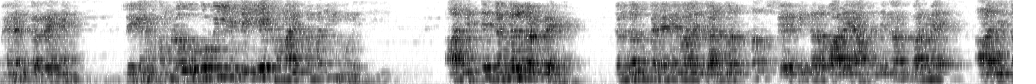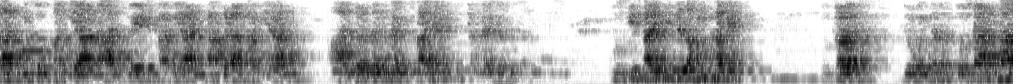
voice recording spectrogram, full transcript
मेहनत कर रहे हैं। लेकिन हम लोगों को भी ये चाहिए, हमारी समझ नहीं होनी चाहिए। आज जितने जंगल कट रहे हैं, जंगल में रहने वाले जानवर सब शहर की तरफ़ आ रहे हैं आपने देखा घर में आज इस आदमी को खा गया, आज पेट खा गया टांगड़ा खा गया, आज गर्दन खा नहीं तो क्या करेगा बेचारा। उसकी सारी चीज़ें तो हम खा गए। उसका जो अंदर पोषण था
